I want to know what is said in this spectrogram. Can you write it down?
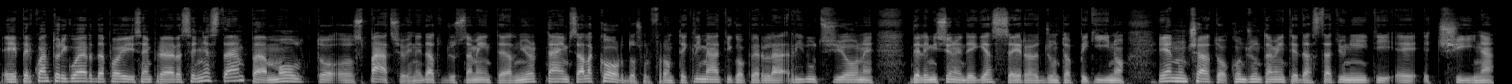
E per quanto riguarda poi sempre la rassegna stampa, molto eh, spazio viene dato giustamente al New York Times all'accordo sul fronte climatico per la riduzione delle emissioni dei gas serra raggiunto a Pechino e annunciato congiuntamente da Stati Uniti e Cina.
